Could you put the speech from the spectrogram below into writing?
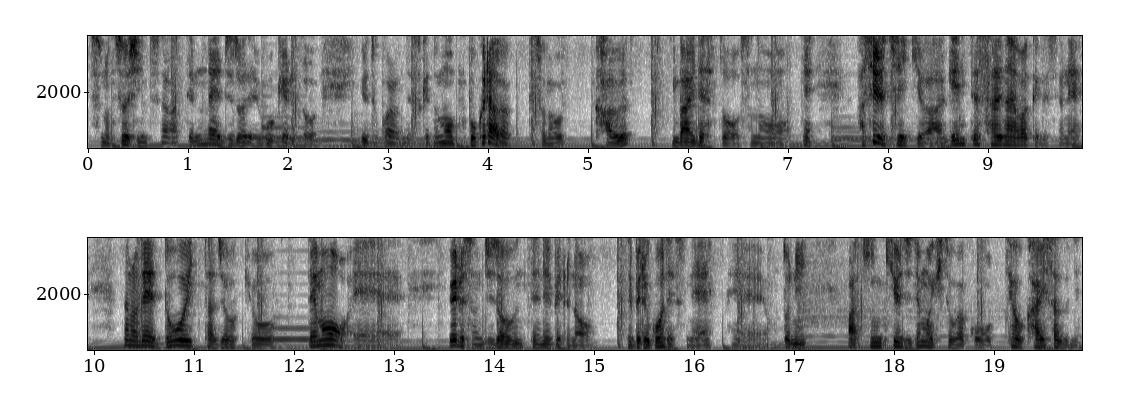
その通信につながっているので自動で動けるというところなんですけども、僕らがその買う場合ですと、そのね、走る地域は限定されないわけですよね。なので、どういった状況でも、えー、いわゆるその自動運転レベルのレベル5ですね、えー、本当に、まあ、緊急時でも人がこう手を介さずに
